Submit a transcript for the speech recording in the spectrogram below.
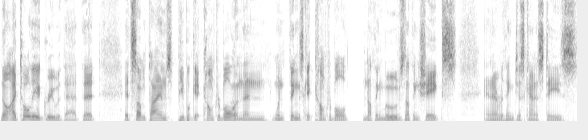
No, I totally agree with that. That it's sometimes people get comfortable, and then when things get comfortable, nothing moves, nothing shakes, and everything just kind of stays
